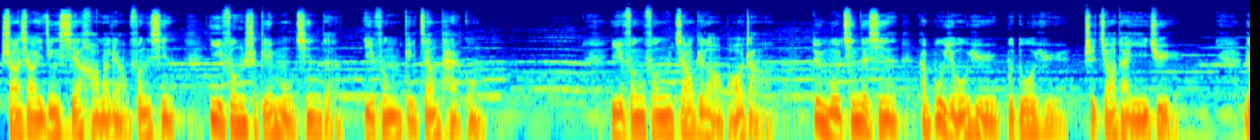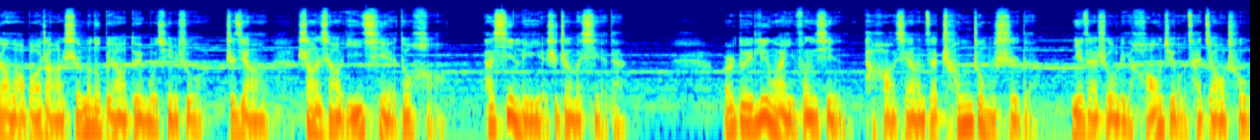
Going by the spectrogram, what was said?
上校已经写好了两封信，一封是给母亲的，一封给姜太公，一封封交给老保长。对母亲的信，他不犹豫，不多语，只交代一句，让老保长什么都不要对母亲说，只讲上校一切都好。他信里也是这么写的。而对另外一封信，他好像在称重似的，捏在手里好久才交出，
